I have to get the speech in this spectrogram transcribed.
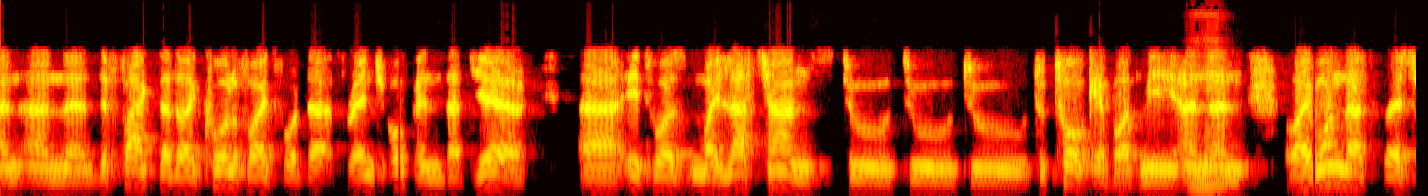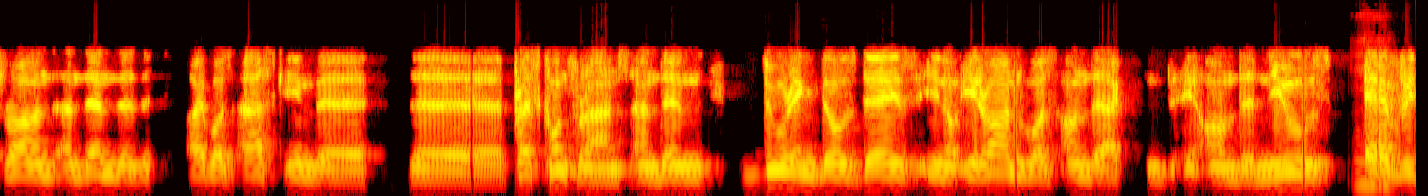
and and uh, the fact that I qualified for that French Open that year, uh, it was my last chance to to to to talk about me, and Mhm. then I won that first round, and then the, the- I was asked in the the press conference, and then during those days, you know, Iran was on the on the news Mhm. every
